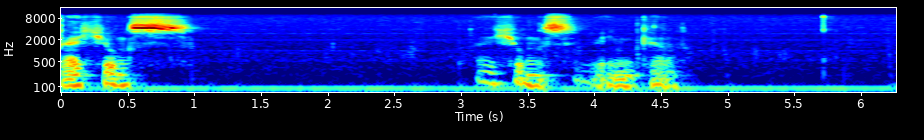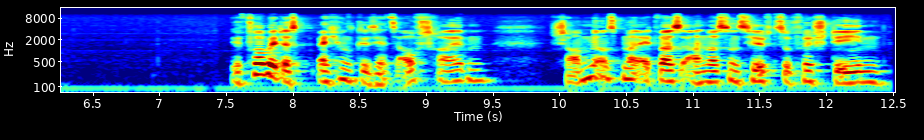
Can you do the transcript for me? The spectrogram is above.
Brechungs, Brechungswinkel. Bevor wir das Brechungsgesetz aufschreiben, schauen wir uns mal etwas an, was uns hilft zu verstehen,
